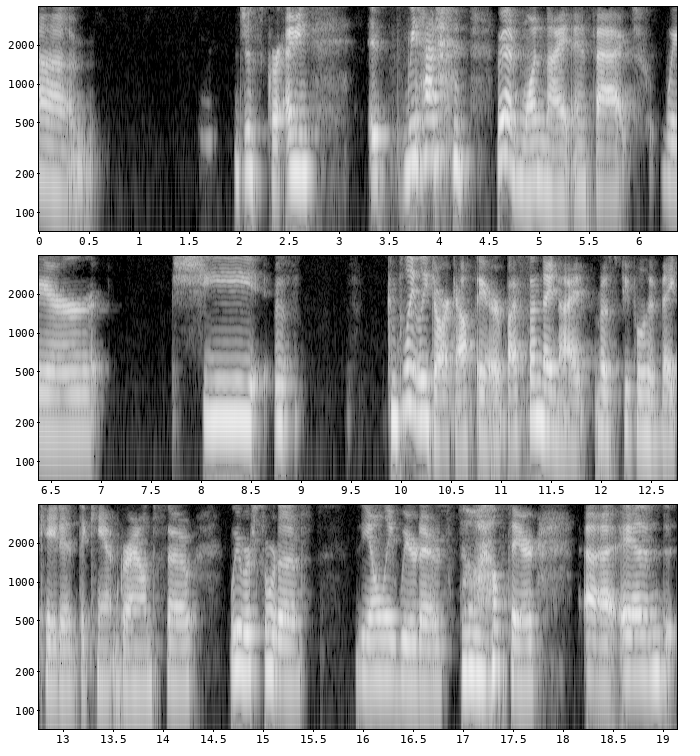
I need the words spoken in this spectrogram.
Um, just great. I mean, it, we had we had one night, in fact, where she was completely dark out there. By Sunday night, most people had vacated the campground, so we were sort of the only weirdos still out there, uh, and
